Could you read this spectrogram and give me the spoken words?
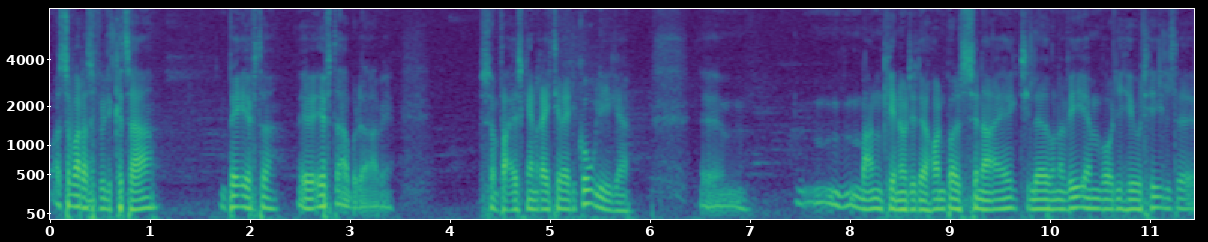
og så var der selvfølgelig Katar bagefter, øh, efter Abu Dhabi, som faktisk er en rigtig, rigtig god liga. Øhm, mange kender det der håndboldscenarie, ikke? de lavede under VM, hvor de hævede helt øh,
